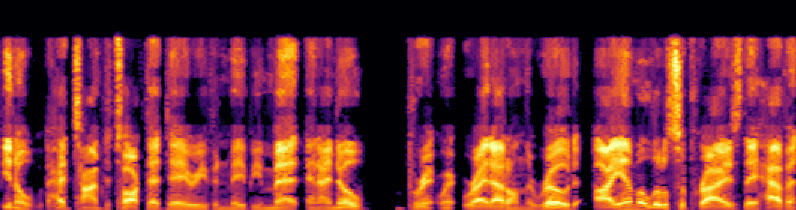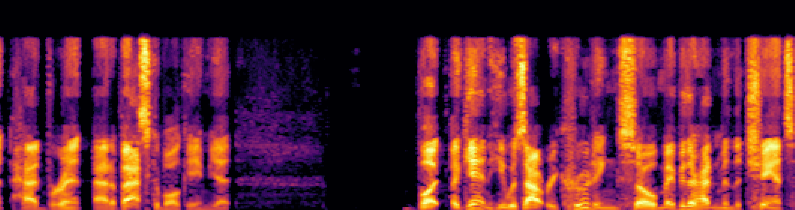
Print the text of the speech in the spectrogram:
you know, had time to talk that day or even maybe met. And I know Brent went right out on the road. I am a little surprised they haven't had Brent at a basketball game yet. But again, he was out recruiting, so maybe there hadn't been the chance.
